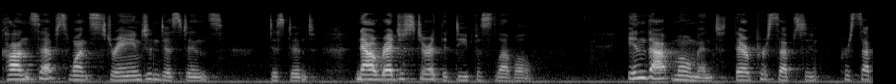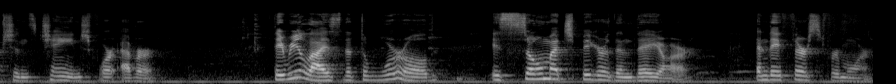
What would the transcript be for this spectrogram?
Concepts once strange and distant, distant now register at the deepest level. In that moment, their perception, perceptions change forever. They realize that the world is so much bigger than they are, and they thirst for more.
